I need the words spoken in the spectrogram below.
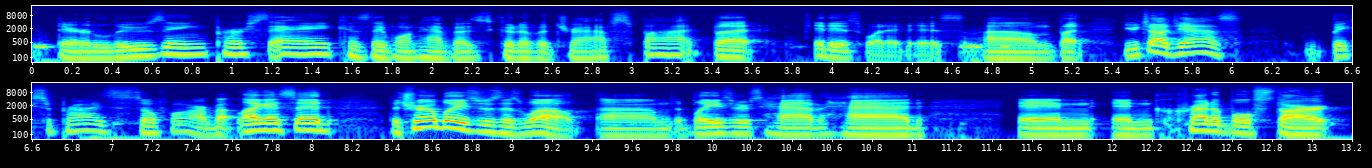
they're losing per se because they won't have as good of a draft spot, but it is what it is. Um, but Utah Jazz, big surprise so far. But like I said, the Trailblazers as well. Um, the Blazers have had an incredible start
